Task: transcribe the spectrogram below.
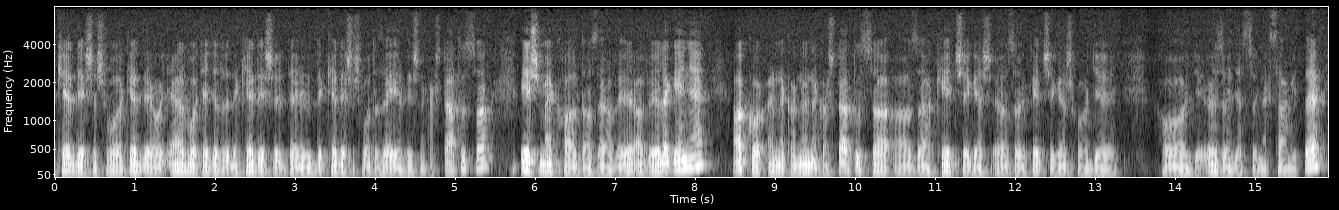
kérdéses volt, kérdé, hogy el volt jegyezve, de, kérdés, de, de kérdéses volt az eljegyzésnek a státusza, és meghalt az a, vő, a vőlegénye, akkor ennek a nőnek a státusza az a kétséges, az a kétséges hogy, hogy özvegyasszonynak számít-e,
